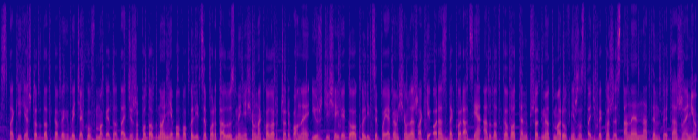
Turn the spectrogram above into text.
Z takich jeszcze dodatkowych wycieków mogę dodać, że podobno niebo w okolicy portalu zmieni się na kolor czerwony już dzisiaj w jego okolicy pojawią się leżaki oraz dekoracje, a dodatkowo ten przedmiot ma również zostać wykorzystany na tym wydarzeniu.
